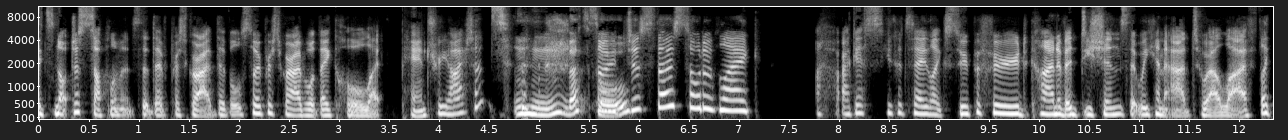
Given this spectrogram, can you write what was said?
it's not just supplements that they've prescribed. They've also prescribed what they call like pantry items. Mm-hmm, that's cool. so just those sort of like, I guess you could say like superfood kind of additions that we can add to our life, like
